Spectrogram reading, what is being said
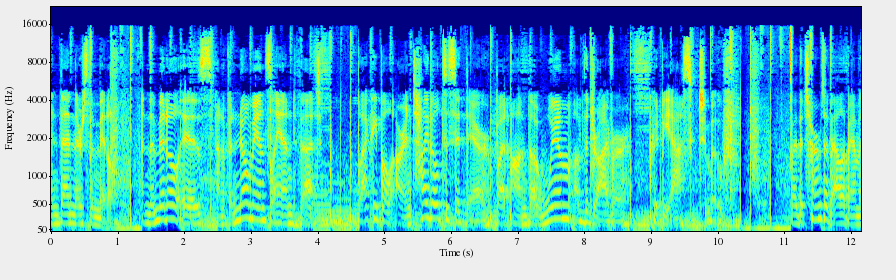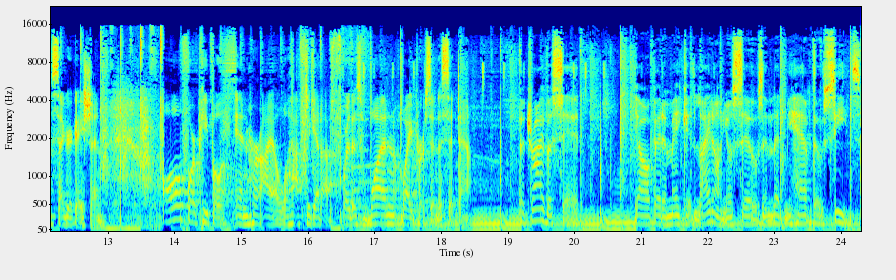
and then there's the middle. And the middle is kind of a no man's land that black people are entitled to sit there, but on the whim of the driver, could be asked to move. By the terms of Alabama segregation, all four people in her aisle will have to get up for this one white person to sit down. The driver said, Y'all better make it light on yourselves and let me have those seats.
